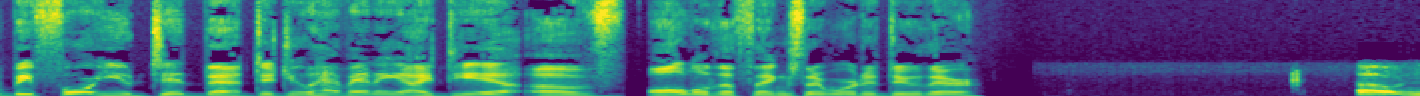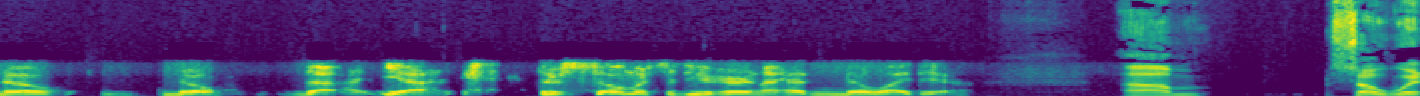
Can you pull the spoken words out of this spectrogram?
before you did that, did you have any idea of all of the things there were to do there? Oh no, no. That yeah, there's so much to do here, and I had no idea. Um, so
